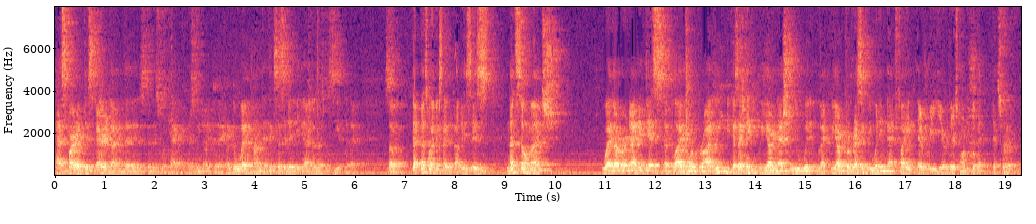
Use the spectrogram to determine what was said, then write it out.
as part of this paradigm that is, that is WCAG as we know it today, like the web content accessibility guidelines as we see it today. So that, that's what I'm excited about, is, is not so much whether or not it gets applied more broadly, because I think we are naturally, like we are progressively winning that fight every year. There's more people that, that sort of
